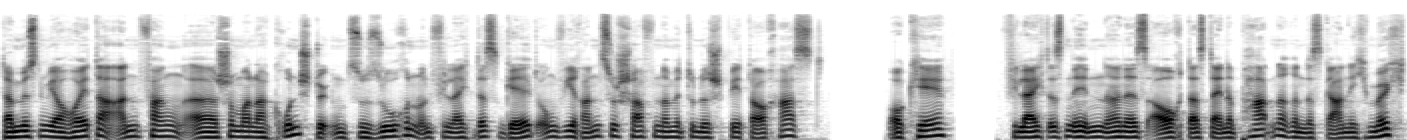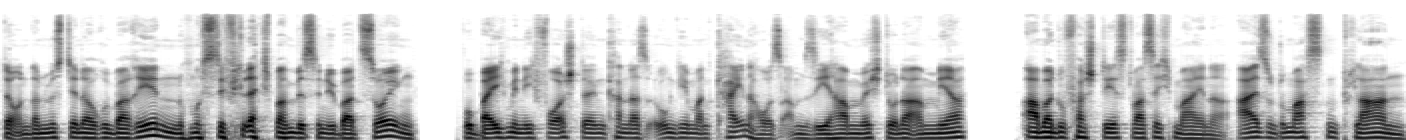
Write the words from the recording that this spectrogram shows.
dann müssen wir heute anfangen, äh, schon mal nach Grundstücken zu suchen und vielleicht das Geld irgendwie ranzuschaffen, damit du das später auch hast okay, vielleicht ist ein Hindernis auch, dass deine Partnerin das gar nicht möchte und dann müsst ihr darüber reden, du musst dir vielleicht mal ein bisschen überzeugen. Wobei ich mir nicht vorstellen kann, dass irgendjemand kein Haus am See haben möchte oder am Meer, aber du verstehst, was ich meine. Also, du machst einen Plan.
